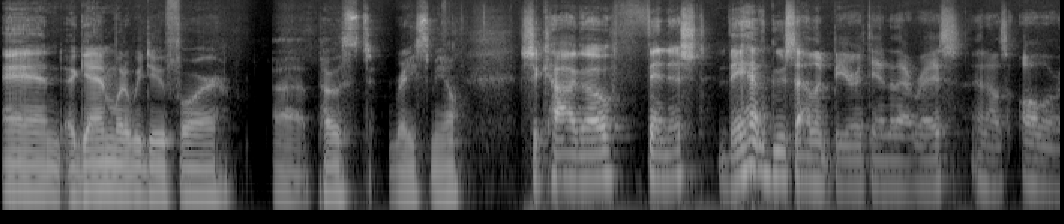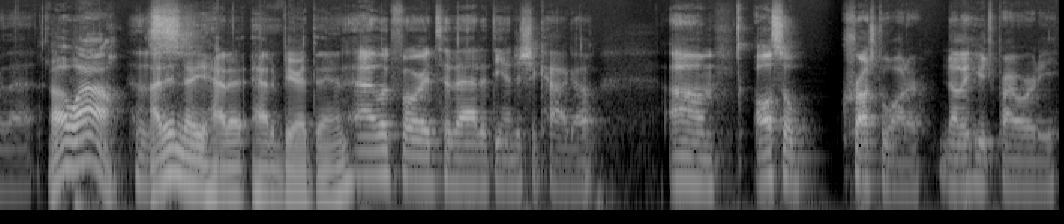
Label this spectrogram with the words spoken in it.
and again, what do we do for uh, post race meal? Chicago finished. They have Goose Island beer at the end of that race, and I was all over that. Oh wow! I didn't know you had a had a beer at the end. I look forward to that at the end of Chicago. Um, also, crushed water, another huge priority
